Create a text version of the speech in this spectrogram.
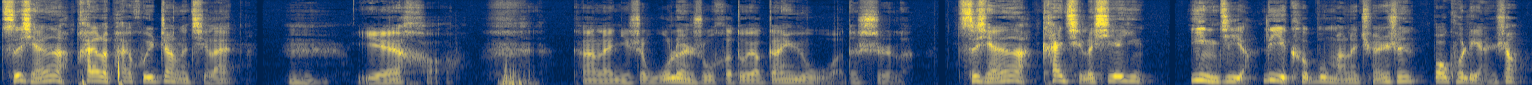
慈贤啊，拍了拍灰，站了起来。嗯，也好。看来你是无论如何都要干预我的事了。慈贤啊，开启了蝎印，印记啊，立刻布满了全身，包括脸上。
